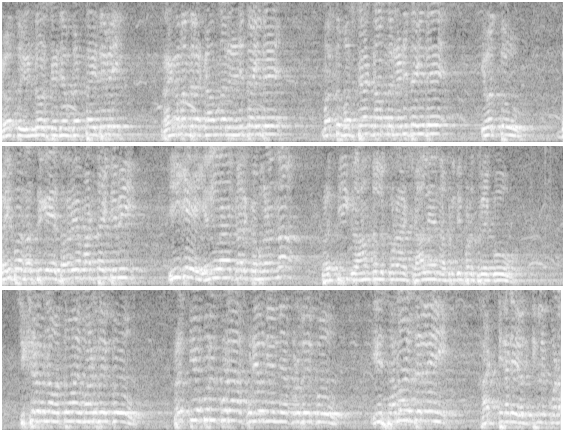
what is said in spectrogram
ಇವತ್ತು ಇಂಡೋರ್ ಸ್ಟೇಡಿಯಂ ಕಟ್ತಾ ಇದ್ದೀವಿ. ರಂಗಮಂದಿರ ಕಾಮಗಾರಿ ನಡೀತಾ ಇದೆ. ಮತ್ತು ಬಸ್ ಸ್ಟ್ಯಾಂಡ್ ಕಾಮಗಾರಿ ನಡೀತಾ ಇದೆ. ಇವತ್ತು ಬೈಪಾಸ್ ರಸ್ತೆಗೆ ಸರ್ವೆ ಮಾಡ್ತಾ ಇದ್ದೀವಿ. ಹೀಗೆ ಎಲ್ಲ ಕಾರ್ಯಕ್ರಮಗಳನ್ನ ಪ್ರತಿ ಗ್ರಾಮದಲ್ಲೂ ಕೂಡ ಶಾಲೆಯನ್ನು ಅಭಿವೃದ್ಧಿಪಡಿಸಬೇಕು. ಶಿಕ್ಷಣವನ್ನು ಉತ್ತಮವಾಗಿ ಮಾಡಬೇಕು. ಪ್ರತಿಯೊಬ್ಬರಿಗೂ ಕೂಡ ಕುಡಿಯುವ ನೀರನ್ನ ಕೊಡಬೇಕು. ಈ ಸಮಾಜದಲ್ಲಿ ಕಟ್ಟಿಗಡೆ ವ್ಯಕ್ತಿಗಳು ಕೂಡ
